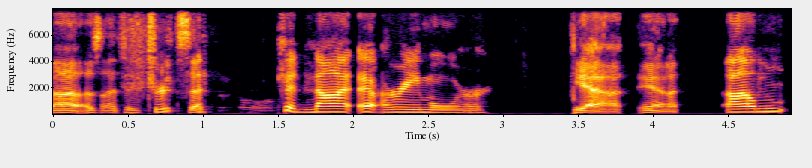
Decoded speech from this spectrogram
uh, as I think Truth said. Could not agree more. Yeah, yeah. Um,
